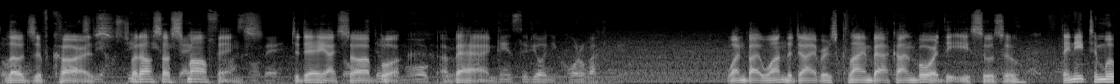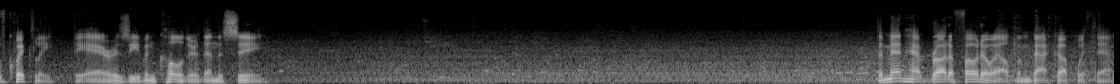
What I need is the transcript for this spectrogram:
Loads of cars, but also small things. Today I saw a book, a bag. One by one, the divers climb back on board the Isuzu. They need to move quickly. The air is even colder than the sea. The men have brought a photo album back up with them.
